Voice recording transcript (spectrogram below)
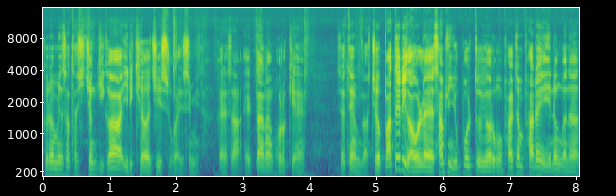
그러면서 다시 전기가 일으켜질 수가 있습니다. 그래서 일단은 그렇게 세팅합니다. 저 배터리가 원래 36V 이런 거 8.8에 이런 거는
